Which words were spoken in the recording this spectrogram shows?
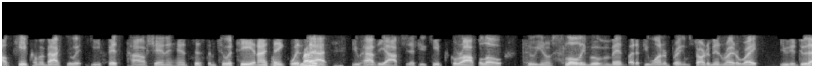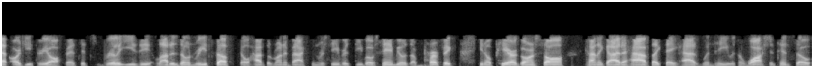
I'll keep coming back to it. He fits Kyle Shanahan's system to a T, and I think with Right. that, you have the option if you keep Garoppolo to you know slowly move him in. But if you want to bring him, start him in right away. You could do that RG3 offense. It's really easy. A lot of zone read stuff. They'll have the running backs and receivers. Deebo Samuel is a perfect, you know, Pierre Garcon kind of guy to have like they had when he was in Washington. So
